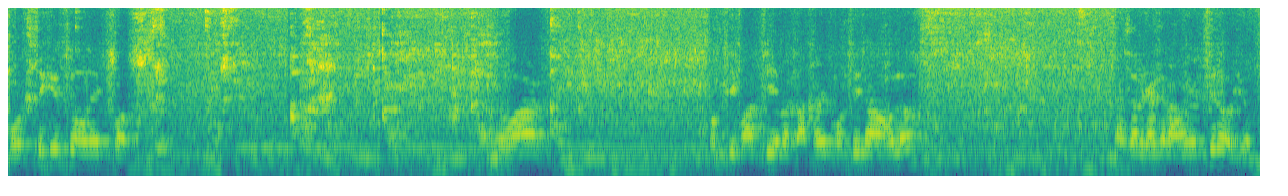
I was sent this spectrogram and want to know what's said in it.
করতে কিন্তু অনেক কষ্ট। নেওয়ার কমতি বাদ দিয়ে বা কাঁঠাল কমতি নেওয়া হলো? ঘাসার ঘাসার আওয়াজ হচ্ছিল ওই জন্য।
